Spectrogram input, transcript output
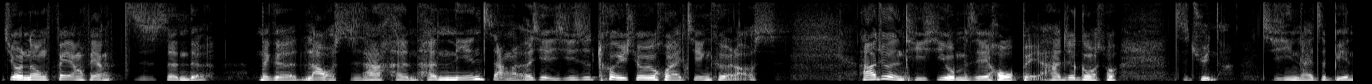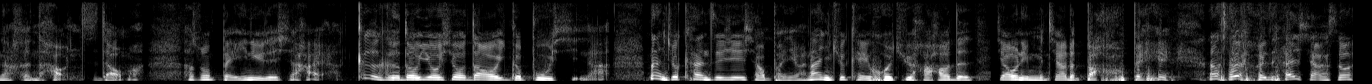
就那种非常非常资深的那个老师，他很很年长，而且已经是退休又回来兼课老师，然后就很提携我们这些后辈啊，他就跟我说：“子俊啊。”其实你来这边呢、啊、很好，你知道吗？他说北女的小孩啊，个个都优秀到一个不行啊。那你就看这些小朋友，那你就可以回去好好的教你们家的宝贝。那所以我在想说，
